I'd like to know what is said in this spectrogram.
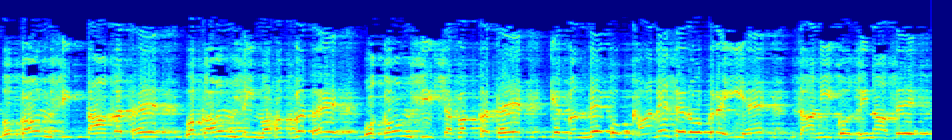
وہ کون سی طاقت ہے؟ وہ کون سی محبت ہے؟ وہ کون سی شفقت ہے کہ بندے کو کھانے سے روک رہی ہے؟ زانی کو زنا سے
